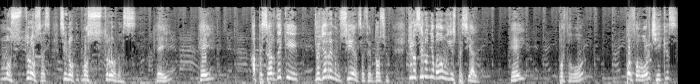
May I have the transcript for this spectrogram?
monstruosas, sino mostronas. Hey, hey, a pesar de que yo ya renuncié al sacerdocio, quiero hacer un llamado muy especial. Hey, por favor, por favor, chicas.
